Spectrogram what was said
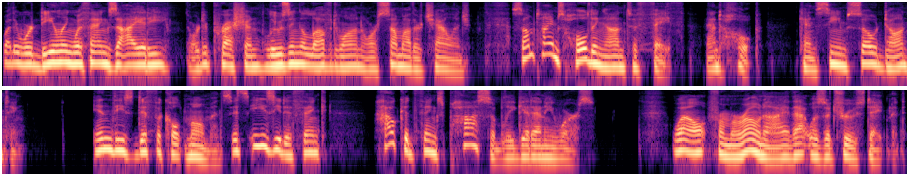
Whether we're dealing with anxiety or depression, losing a loved one, or some other challenge, sometimes holding on to faith and hope can seem so daunting. In these difficult moments, it's easy to think, how could things possibly get any worse? Well, for Moroni, that was a true statement.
